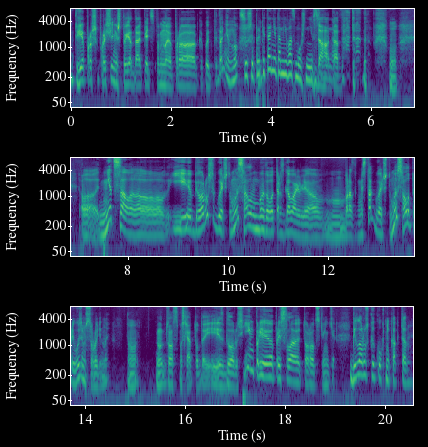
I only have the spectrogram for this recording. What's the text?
вот я прошу прощения, что я да, опять вспоминаю про какое-то питание, но... Слушай, про питание там невозможно не вспоминать. Да, да, да, да. да. Нет сала, и белорусы говорят, что мы сало, мы вот разговаривали в разных местах, говорят, что мы сало привозим с родины. Ну, в смысле, оттуда и из Беларуси им присылают родственники. Белорусская кухня как-то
